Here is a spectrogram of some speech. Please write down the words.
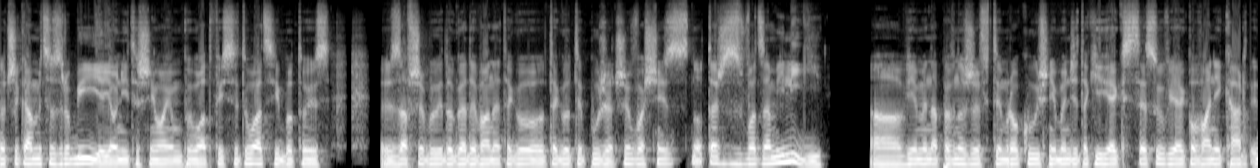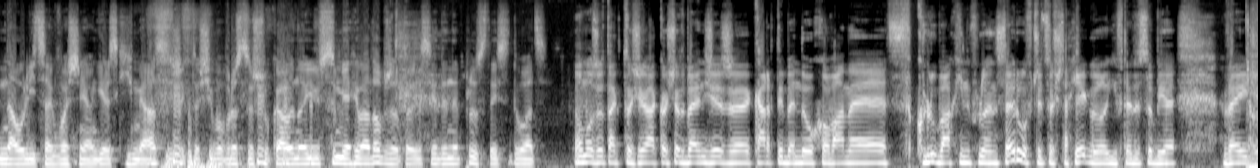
no czekamy, co zrobi jej. Oni też nie mają łatwej sytuacji, bo to jest, zawsze były dogadywane tego, tego typu rzeczy właśnie z, no też z władzami ligi. A wiemy na pewno, że w tym roku już nie będzie takich ekscesów jak chowanie kart na ulicach właśnie angielskich miast i że ktoś się po prostu szukał. No i w sumie chyba dobrze, to jest jedyny plus tej sytuacji. No może tak to się jakoś odbędzie, że karty będą chowane w klubach influencerów czy coś takiego i wtedy sobie wejdzie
